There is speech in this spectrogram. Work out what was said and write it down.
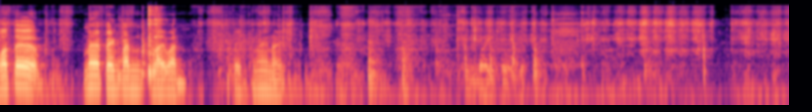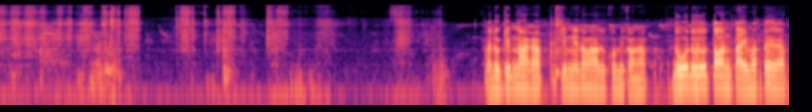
มอเตอร์ แม่แปรงปันหลายวันแปรงปันให้หน่อย ใบตัวอยู่ดู มาดูคลิปหน้าครับ คลิปนี้ต้องลาทุกคนไปก่อนครับ ดูดูดูตอนไต่มอเตอร์ครับ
